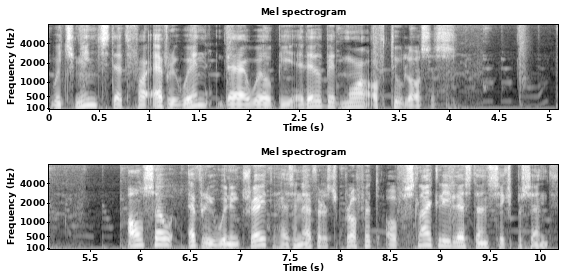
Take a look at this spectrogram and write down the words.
which means that for every win there will be a little bit more of 2 losses. Also, every winning trade has an average profit of slightly less than 6%,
